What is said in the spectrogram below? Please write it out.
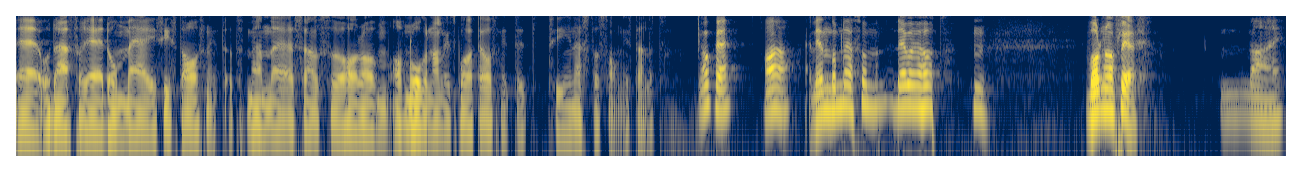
Eh, och därför är de med i sista avsnittet. Men eh, sen så har de av någon anledning sparat det avsnittet till nästa säsong istället. Okej. Ja, ja. Jag vet inte om det är så, men det är vad jag hört. Mm. Var det några fler? Mm, Nej.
